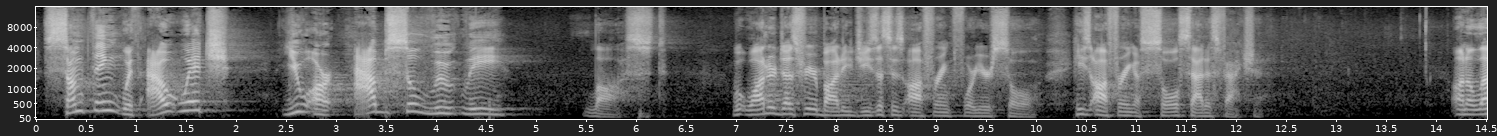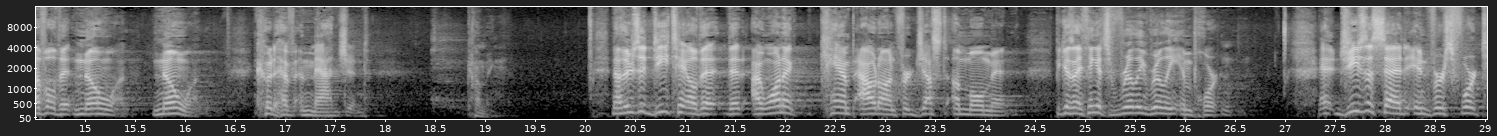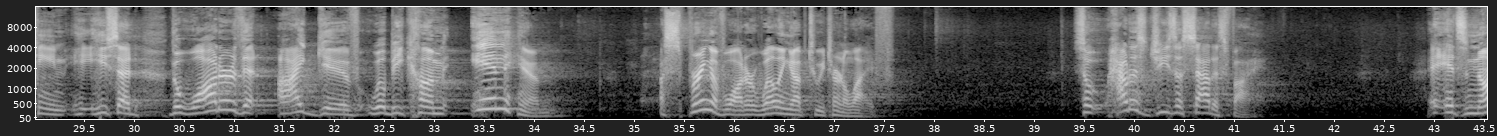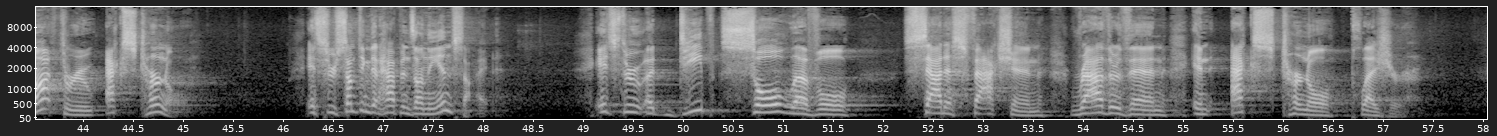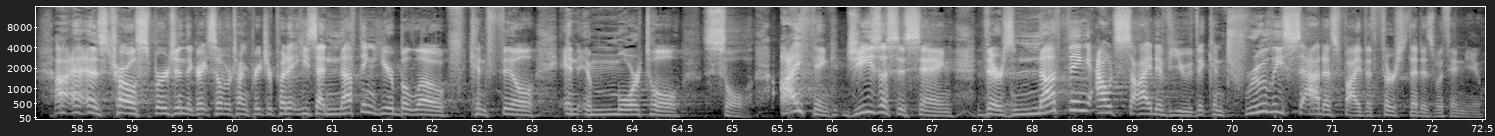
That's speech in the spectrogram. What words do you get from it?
Something without which you are absolutely lost. What water does for your body, Jesus is offering for your soul. He's offering a soul satisfaction on a level that no one, no one could have imagined coming. Now, there's a detail that, that I want to camp out on for just a moment because I think it's really, really important. Uh, Jesus said in verse 14, he, he said, The water that I give will become in him a spring of water welling up to eternal life. So, how does Jesus satisfy? It's not through external it's through something that happens on the inside. It's through a deep soul level satisfaction rather than an external pleasure. Uh, as Charles Spurgeon, the great silver tongue preacher, put it, he said, Nothing here below can fill an immortal soul. I think Jesus is saying there's nothing outside of you that can truly satisfy the thirst that is within you.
